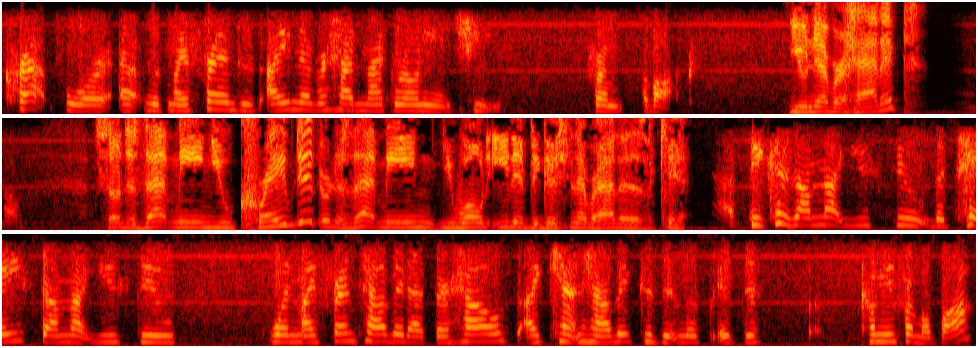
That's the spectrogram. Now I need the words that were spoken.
crap for at, with my friends is I never had macaroni and cheese from a box. You never had it? So does that mean you craved it, or does that mean you won't eat it because you never had it as a kid? because I'm not used to the taste. I'm not used to when my friends have it at their house. I can't have it because it look it just coming from a box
